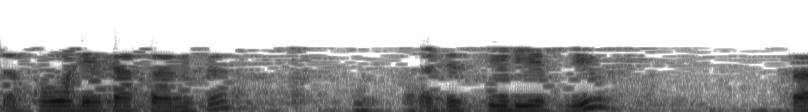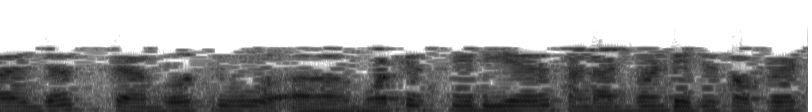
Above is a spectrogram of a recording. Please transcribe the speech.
the core data services, that is CDS view. So, I'll just uh, go through uh, what is CDS and advantages of it,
